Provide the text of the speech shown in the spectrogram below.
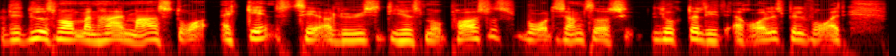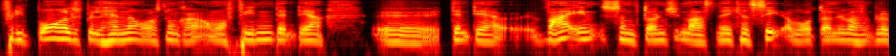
og det lyder som om, man har en meget stor agens til at løse de her små puzzles, hvor det samtidig også lugter lidt af rollespil, hvor at, fordi bordrollespil handler også nogle gange om at finde den der, øh, den der vej ind, som Dungeon Master ikke havde set, og hvor Dungeon Master blev,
